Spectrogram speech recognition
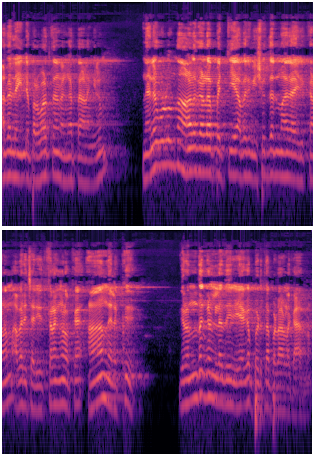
അതല്ല ഇതിന്റെ പ്രവർത്തന രംഗത്താണെങ്കിലും നിലകൊള്ളുന്ന ആളുകളെ പറ്റി അവർ വിശുദ്ധന്മാരായിരിക്കണം അവരുടെ ചരിത്രങ്ങളൊക്കെ ആ നിലയ്ക്ക് ഗ്രന്ഥങ്ങളിൽ അത് രേഖപ്പെടുത്തപ്പെടാനുള്ള കാരണം.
